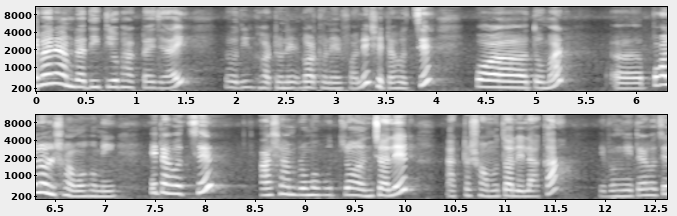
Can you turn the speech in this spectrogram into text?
এবারে আমরা দ্বিতীয় ভাগটায় যাই, নদীর ঘটনের গঠনের ফলে, সেটা হচ্ছে তোমার পলল সমভূমি। এটা হচ্ছে আসাম ব্রহ্মপুত্র অঞ্চলের একটা সমতল এলাকা এবং এটা হচ্ছে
